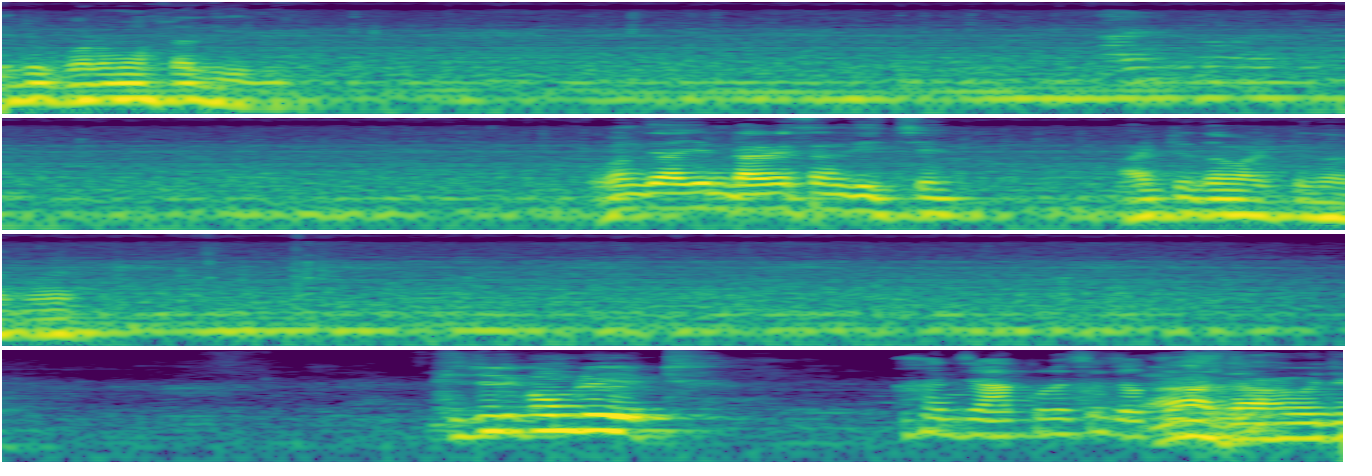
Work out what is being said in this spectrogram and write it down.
একটু গরম মশলা দিয়ে দিই। ওখান থেকে আজ ডাইরেকশন দিচ্ছে আরেকটু দাও আরেকটু দাও করে। খিচুড়ি কমপ্লিট হ্যাঁ যা করেছে হ্যাঁ যা হয়েছে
